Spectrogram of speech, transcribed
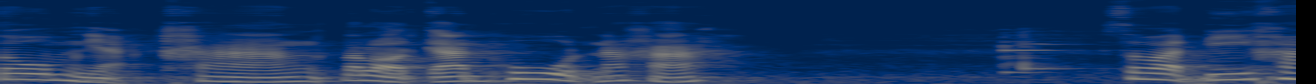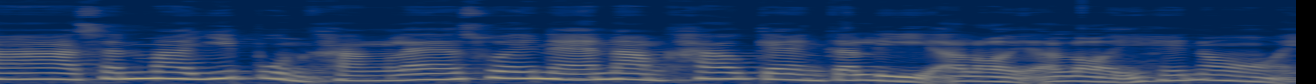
ส้มเนี่ยค้างตลอดการพูดนะคะ สวัสดีค่ะ ฉันมาญี่ปุ่นครั้งแรกช่วยแนะนำข้าวแกงกะหรี่อร่อยอร่อยให้หน่อย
